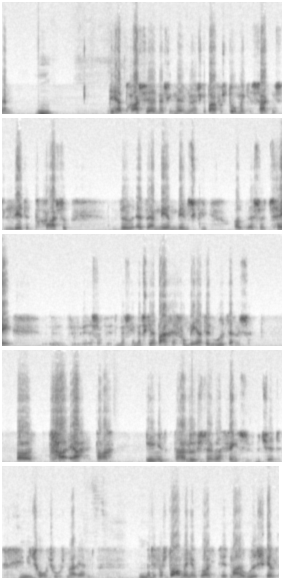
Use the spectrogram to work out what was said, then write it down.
Men Mm. Det her pres her, man skal, man, skal bare forstå, man kan sagtens lette presset ved at være mere menneskelig og altså tage, øh, altså, man skal, man skal bare reformere den uddannelse. Og der er bare ingen, der har lyst til at være fængselsbetjent mm. i 2018. Mm. Og det forstår man jo godt. Det er et meget udskilt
